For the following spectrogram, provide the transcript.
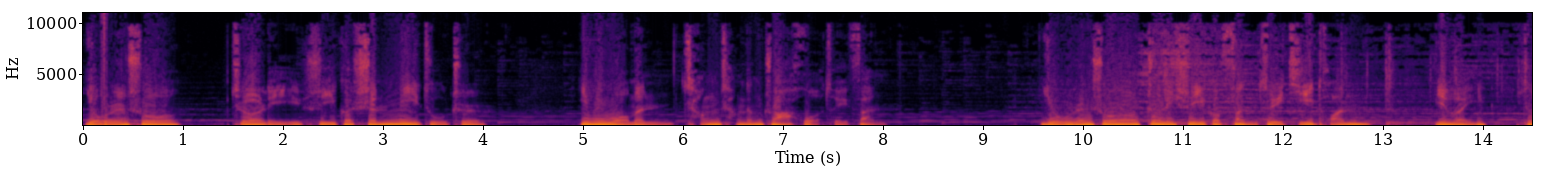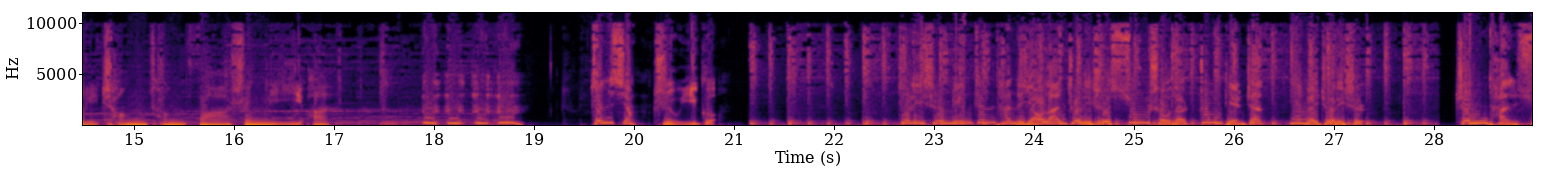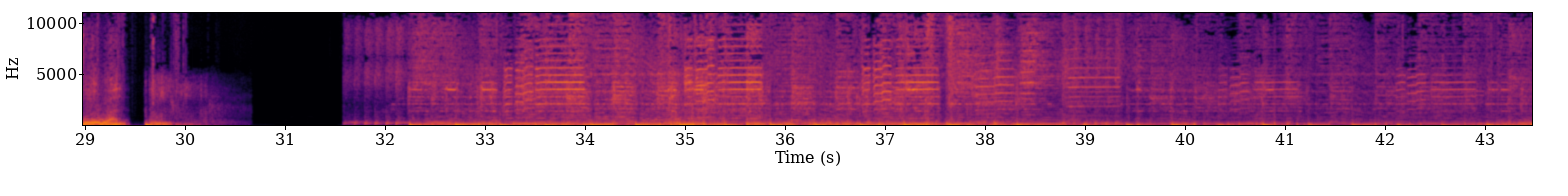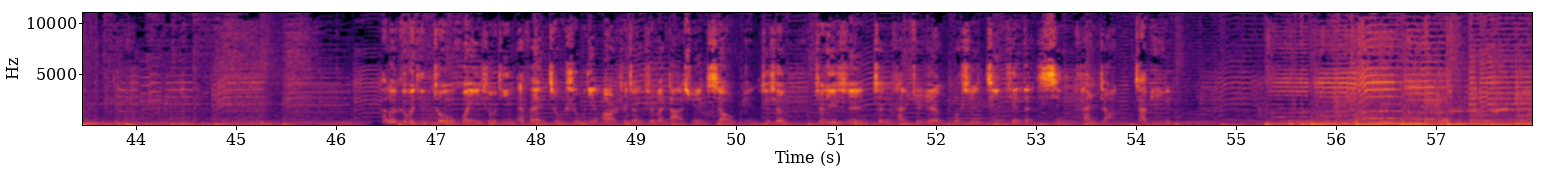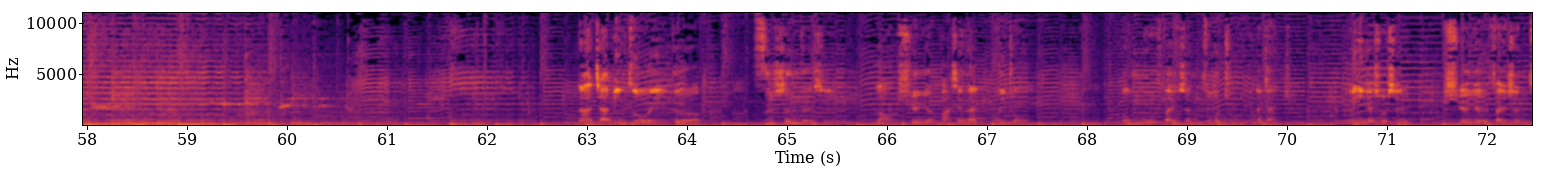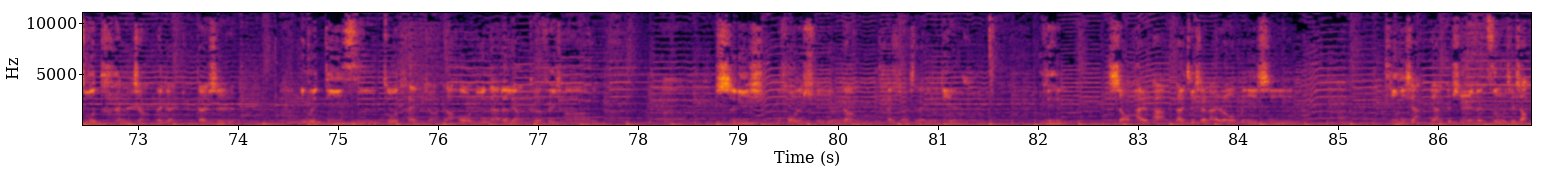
有人说，这里是一个神秘组织，因为我们常常能抓获罪犯。有人说，这里是一个犯罪集团，因为这里常常发生疑案。嗯嗯嗯嗯，真相只有一个。这里是名侦探的摇篮，这里是凶手的终点站，因为这里是侦探学园。Hello，各位听众，欢迎收听 FM 九十五点二浙江师范大学校园之声，这里是侦探学员，我是今天的新探长嘉宾。那嘉宾作为一个啊资深的是老学员吧，现在有一种农奴翻身做主人的感觉，可能应该说是学员翻身做探长的感觉，但是。因为第一次做探长，然后迎来了两个非常呃实力雄厚的学员，让探长现在有点有点小害怕。那接下来让我们一起听一下两个学员的自我介绍。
